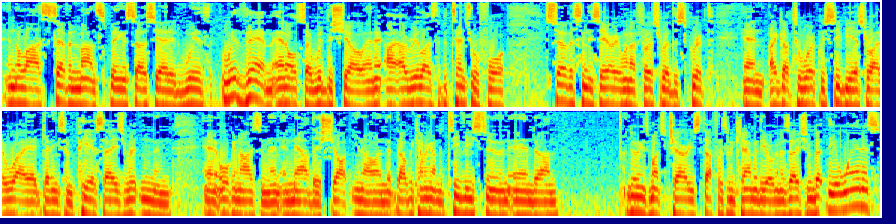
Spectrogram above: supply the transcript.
in the last seven months being associated with with them and also with the show, and I, I realized the potential for service in this area when I first read the script, and I got to work with CBS right away at getting some PSAs written and and organized, and then and now they're shot, you know, and that they'll be coming onto TV soon, and um, doing as much charity stuff as we can with the organization. But the awareness.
